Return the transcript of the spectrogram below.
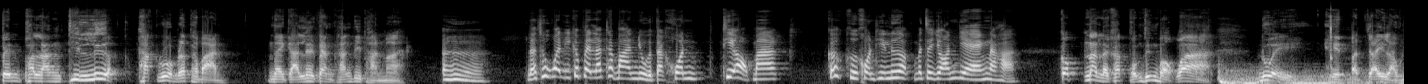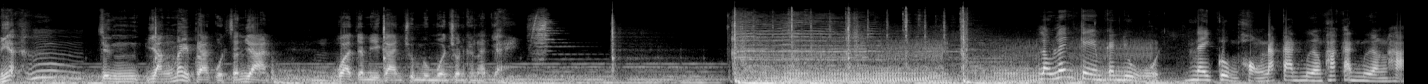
เป็นพลังที่เลือกพักร่วมรัฐบาลในการเลือกตั้งครั้งที่ผ่านมา เออ แล้วทุกวันนี้ก็เป็นรัฐบาลอยู่แต่คนที่ออกมาก็คือคนที่เลือกมันจะย้อนแย้งนะคะ ก็นั่นแหละครับ ผมถึงบอกว่าด้วยเหตุปัจจัยเหล่านี้อืมจึงยังไม่ปรากฏสัญญาณ ว่าจะมีการชุมนุมมวลชนขนาดใหญ่ เราเล่นเกมกันอยู่ในกลุ่มของนักการเมืองพรรคการเมืองค่ะ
